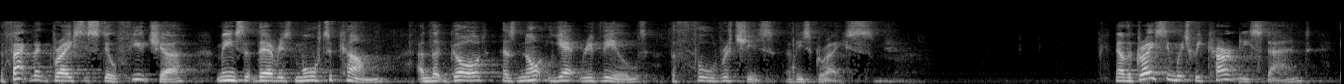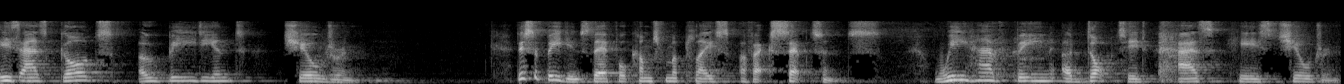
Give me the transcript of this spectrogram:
The fact that grace is still future means that there is more to come and that God has not yet revealed the full riches of his grace. Now, the grace in which we currently stand is as God's obedient children. This obedience, therefore, comes from a place of acceptance. We have been adopted as His children.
